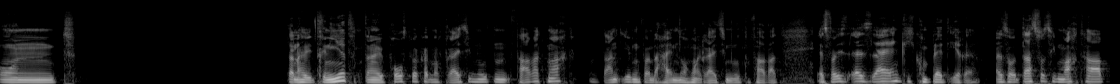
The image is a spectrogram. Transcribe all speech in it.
Und dann habe ich trainiert, dann habe ich Postworkout noch 30 Minuten Fahrrad gemacht und dann irgendwann daheim nochmal 30 Minuten Fahrrad. Es war, es war eigentlich komplett irre. Also das, was ich gemacht habe,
